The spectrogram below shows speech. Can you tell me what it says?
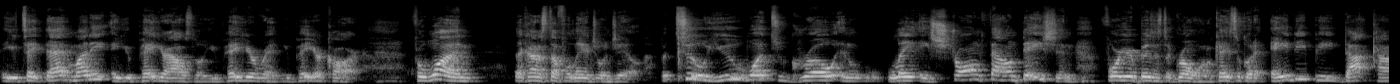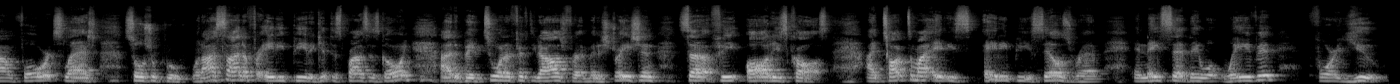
and you take that money and you pay your house loan, you pay your rent, you pay your car. For one, that kind of stuff will land you in jail. But two, you want to grow and lay a strong foundation for your business to grow on. Okay, so go to adp.com forward slash social proof. When I signed up for ADP to get this process going, I had to pay $250 for administration, setup fee, all these costs. I talked to my ADP sales rep and they said they will waive it for you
